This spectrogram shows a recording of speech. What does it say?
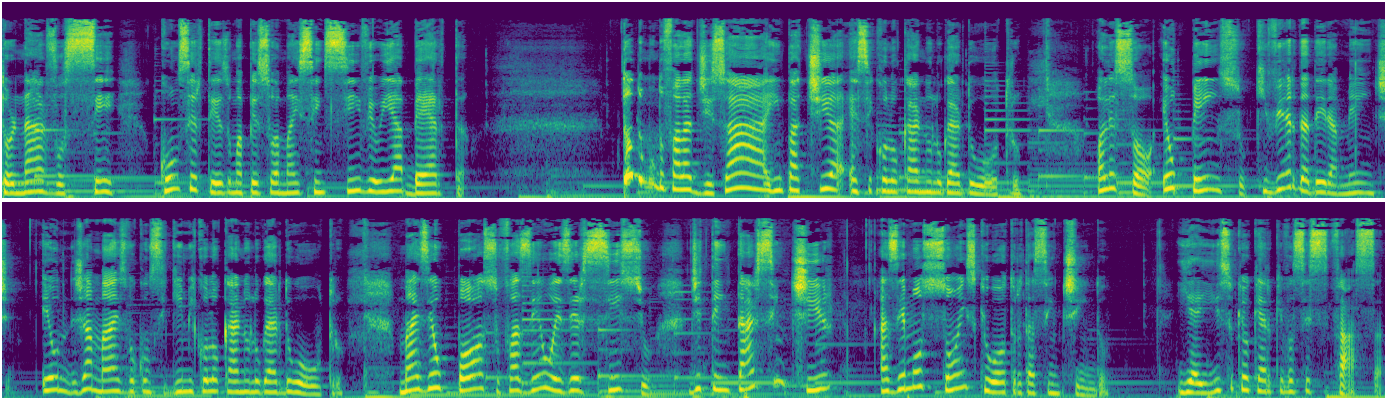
tornar você com certeza uma pessoa mais sensível e aberta. Todo mundo fala disso. Ah, empatia é se colocar no lugar do outro. Olha só, eu penso que verdadeiramente eu jamais vou conseguir me colocar no lugar do outro, mas eu posso fazer o exercício de tentar sentir as emoções que o outro está sentindo. E é isso que eu quero que você faça.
